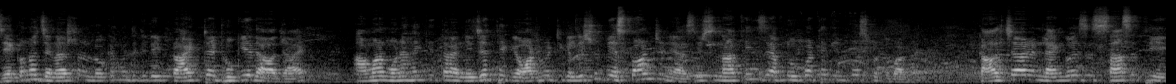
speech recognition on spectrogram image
যে কোনো জেনারেশনের লোকের মধ্যে যদি এই প্রাইডটা ঢুকিয়ে দেওয়া যায় আমার মনে হয় কি তারা নিজের থেকে automatically should be spontaneous it's nothing যে আপনি উপর থেকে ইম্পোজ করতে পারবেন। Culture and language is such a thing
